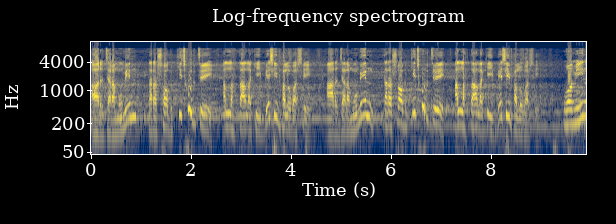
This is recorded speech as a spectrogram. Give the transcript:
আর যারা মুমিন তারা সব কিছুর চেয়ে আল্লাহ তাআলাকেই বেশি ভালোবাসে আর যারা মুমিন তারা সব কিছুর চেয়ে আল্লাহ তাআলাকেই বেশি ভালোবাসে ومن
